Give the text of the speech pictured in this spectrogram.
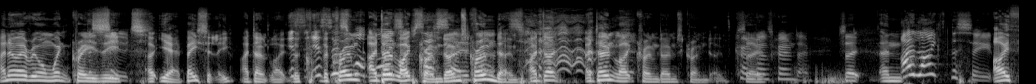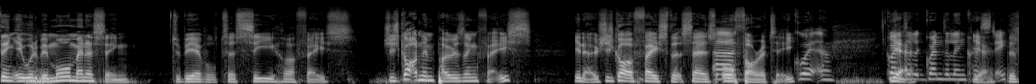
I know everyone went crazy. Uh, yeah, basically, I don't like Is- the, is the chrome. I don't like Chrome Dome's? Chrome Dome. I don't. I don't like Chrome Dome's Chrome Dome. Chrome so, Dome's Chrome Dome. so and I liked the suit. I think it would have been more menacing to be able to see her face. She's got an imposing face. You know, she's got a face that says Uh, authority. Gwe- uh, Yeah. Gwendoline, Gwendoline Christie. the-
